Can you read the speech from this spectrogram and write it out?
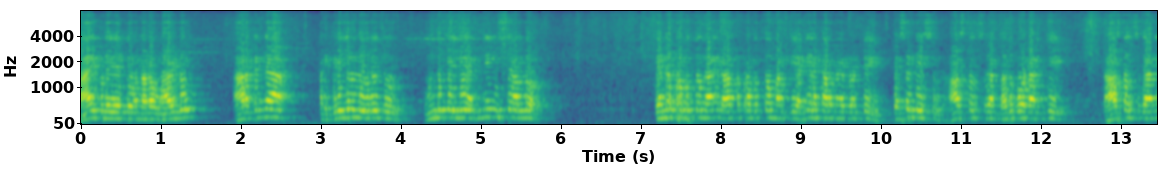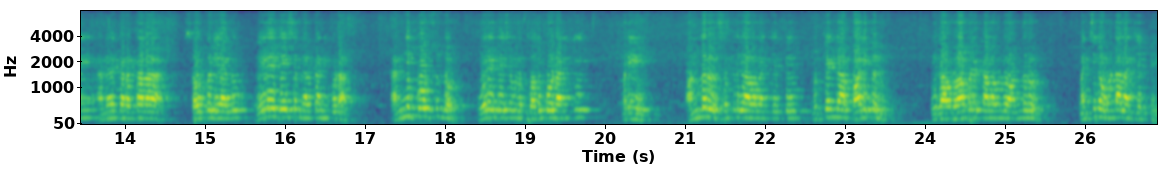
నాయకులు ఏవైతే ఉన్నారో వాళ్ళు ఆ రకంగా మరి గిరిజనులు ఈరోజు ముందుకెళ్ళి అన్ని విషయాల్లో కేంద్ర ప్రభుత్వం కానీ రాష్ట్ర ప్రభుత్వం మనకి అన్ని రకాలైనటువంటి ఫెసిలిటీస్ హాస్టల్స్ కానీ చదువుకోవడానికి హాస్టల్స్ కానీ అనేక రకాల సౌకర్యాలు వేరే దేశం వెళ్ళడానికి కూడా అన్ని కోర్సుల్లో వేరే దేశంలో చదువుకోవడానికి మరి అందరూ సెటిల్ కావాలని చెప్పి ముఖ్యంగా బాలికలు. ఈ రాబోయే కాలంలో అందరూ మంచిగా ఉండాలని చెప్పి.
